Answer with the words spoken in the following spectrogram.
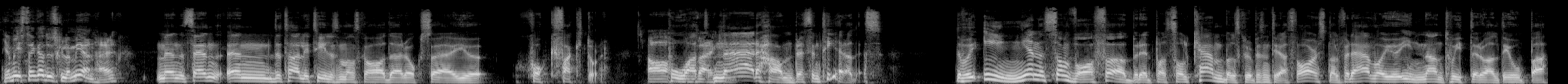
jag misstänkte att du skulle ha med den här. Men sen en detalj till som man ska ha där också är ju chockfaktorn. Ja, på att verkligen. när han presenterades. Det var ju ingen som var förberedd på att Sol Campbell skulle presenteras för Arsenal. För det här var ju innan Twitter och alltihopa.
